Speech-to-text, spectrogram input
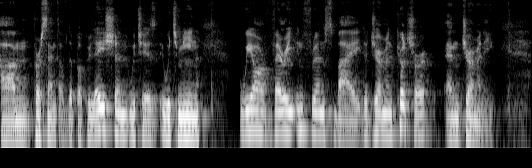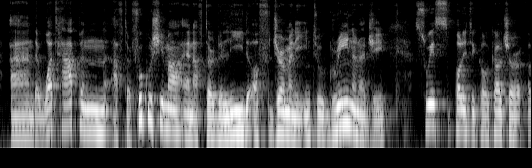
um, percent of the population, which is which mean we are very influenced by the German culture and Germany. And what happened after Fukushima and after the lead of Germany into green energy, Swiss political culture uh,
